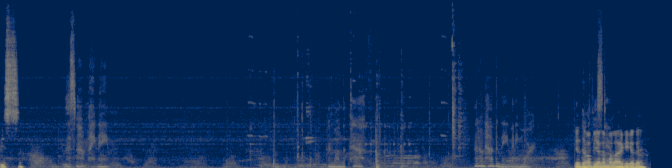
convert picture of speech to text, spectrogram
Lisa. that's not my name. I'm on the path. I don't have a name anymore. Dia udah gak punya nama lagi katanya.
